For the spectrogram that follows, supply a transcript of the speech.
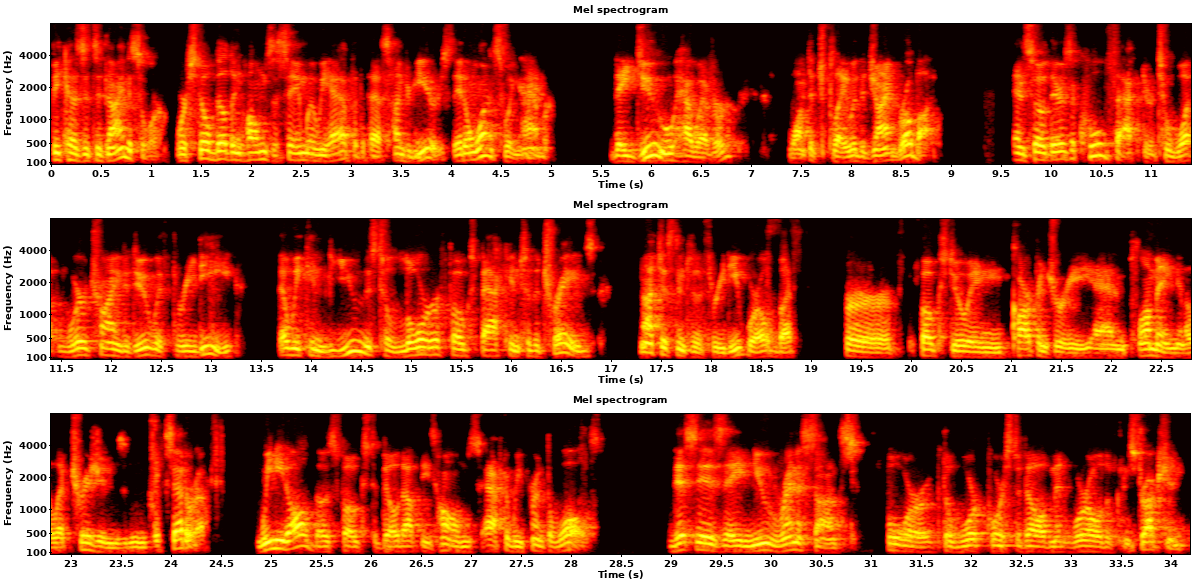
because it's a dinosaur. We're still building homes the same way we have for the past hundred years. They don't want to swing a hammer. They do, however, want to play with a giant robot. And so there's a cool factor to what we're trying to do with 3D that we can use to lure folks back into the trades, not just into the 3D world, but for folks doing carpentry and plumbing and electricians and et cetera. We need all those folks to build out these homes after we print the walls. This is a new renaissance for the workforce development world of construction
